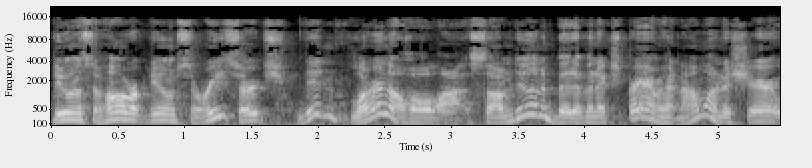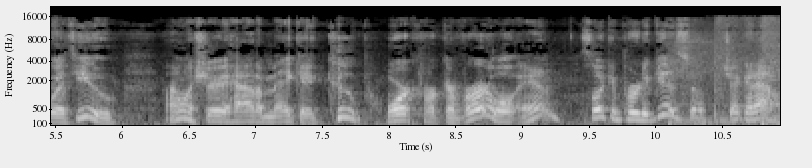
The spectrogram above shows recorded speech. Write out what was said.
doing some homework, doing some research, didn't learn a whole lot. So I'm doing a bit of an experiment and I wanted to share it with you. I want to show you how to make a coupe work for convertible and it's looking pretty good. So check it out.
